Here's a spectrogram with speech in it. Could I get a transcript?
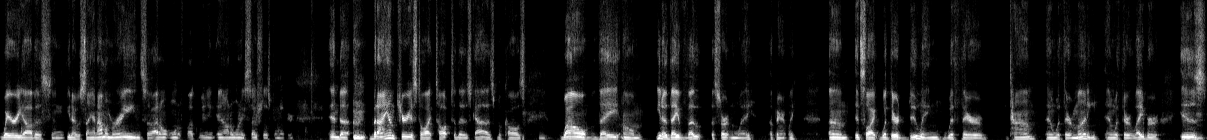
wary of us and you know saying i'm a marine so i don't want to fuck with any, and i don't want any socialists coming up here and uh but i am curious to like talk to those guys because Mm. while they um you know they vote a certain way apparently um it's like what they're doing with their time and with their money and with their labor is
